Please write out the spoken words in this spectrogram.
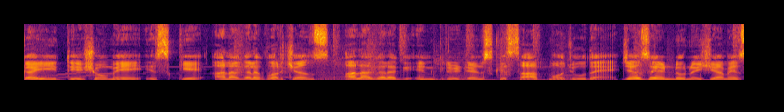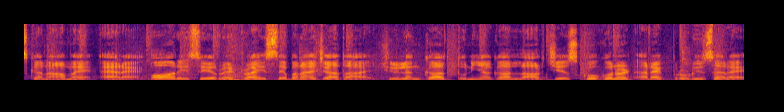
कई देशों में इसके अलग अलग वर्जन अलग अलग इंग्रेडिएंट्स के साथ मौजूद है। जैसे इंडोनेशिया में इसका नाम है एरक और इसे रेड राइस से बनाया जाता है। श्रीलंका दुनिया का लार्जेस्ट कोकोनट अरक प्रोड्यूसर है,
